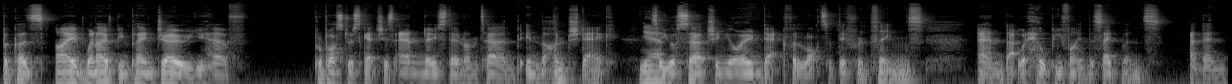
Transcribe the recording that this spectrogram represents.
because I when I've been playing Joe, you have preposterous sketches and no stone unturned in the hunch deck. Yeah. So you're searching your own deck for lots of different things, and that would help you find the segments. And then,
